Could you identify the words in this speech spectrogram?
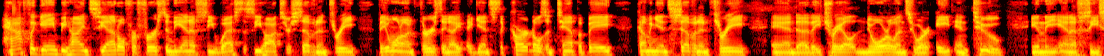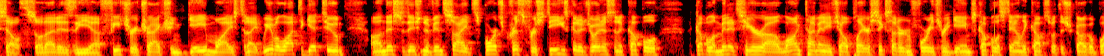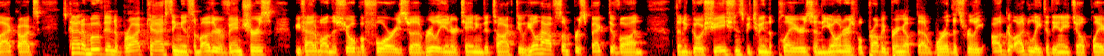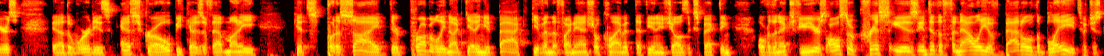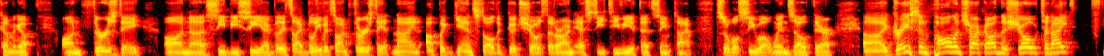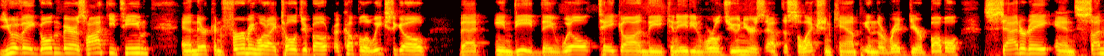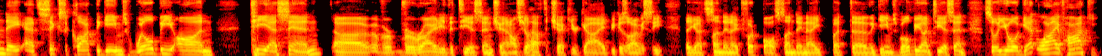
half a game behind Seattle for first in the NFC West. The Seahawks are seven and three. They won on Thursday night against the Cardinals and Tampa Bay coming in seven and three, and uh, they trail New Orleans, who are eight and two in the NFC South. So that is the uh, feature attraction game wise tonight. We have a lot to get to on this edition of Inside Sports. Christopher Versteeg is going to join us in a couple couple of minutes here. Uh, longtime NHL player, 643 games, couple of Stanley Cups with the Chicago Blackhawks. He's kind of moved into broadcasting and some other ventures. We've had him on the show before. He's uh, really entertaining to talk to. He'll have some perspective on the negotiations between the players and the owners. We'll probably bring up that word that's really ugly to the NHL players. Uh, the word is escrow because if that money gets put aside, they're probably not getting it back given the financial climate that the NHL is expecting over the next few years. Also, Kris is into the finale of Battle of the Blades, which is coming up on Thursday on uh, CBC. I, I, believe it's on Thursday at 9, up against all the good shows that are on SCTV at that same time. So we'll see what wins out there. Uh, Grayson Pawlenchuk on the show tonight. U of A Golden Bears hockey team, and they're confirming what I told you about a couple of weeks ago that indeed they will take on the Canadian World Juniors at the selection camp in the Red Deer bubble. Saturday and Sunday at six o'clock, the games will be on TSN, uh, a variety of the TSN channels. You'll have to check your guide because obviously they got Sunday night football Sunday night, but uh, the games will be on TSN. So you will get live hockey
